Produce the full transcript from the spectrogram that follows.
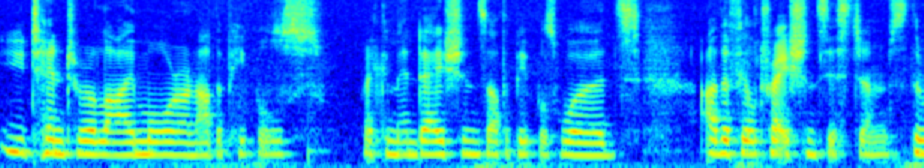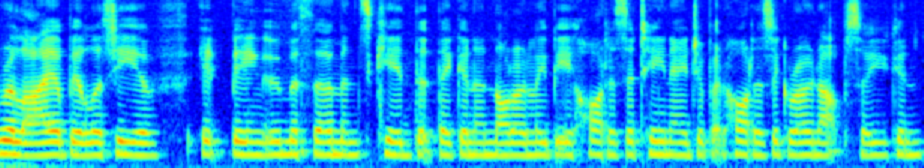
you tend to rely more on other people's recommendations, other people's words, other filtration systems, the reliability of it being Uma Thurman's kid, that they're going to not only be hot as a teenager but hot as a grown up, so you can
